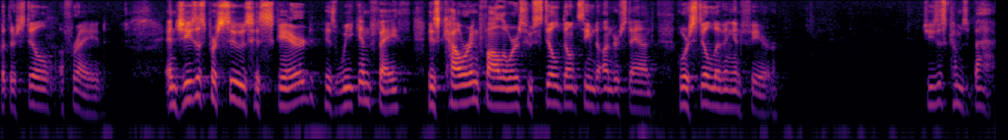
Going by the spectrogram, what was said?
but they're still afraid. And Jesus pursues his scared, his weakened faith, his cowering followers who still don't seem to understand, who are still living in fear. Jesus comes back.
